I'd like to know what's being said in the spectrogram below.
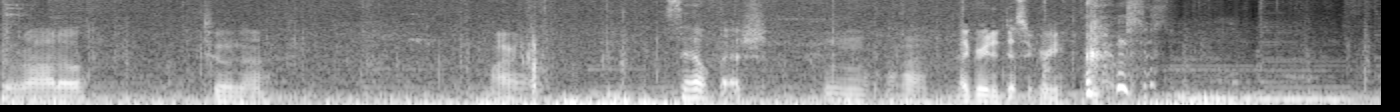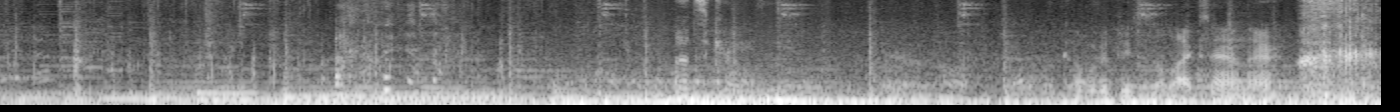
dorado, tuna, marlin. Sailfish. Hmm, uh, agree to disagree. pieces of Lexan there.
